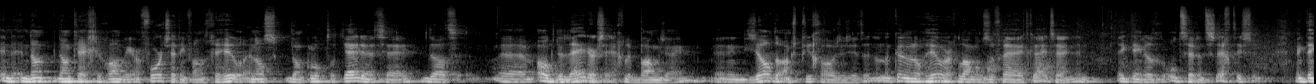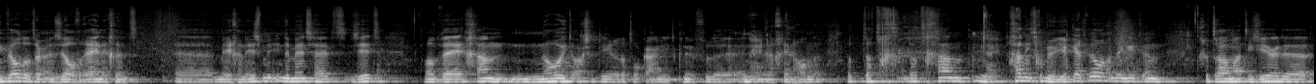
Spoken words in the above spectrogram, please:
en, dan, dan krijg je gewoon weer een voortzetting van het geheel. En als dan klopt wat jij net zei, dat ehm, ook de leiders eigenlijk bang zijn en in diezelfde angstpsychose zitten, dan kunnen we nog heel erg lang onze vrijheid kwijt zijn. En ik denk dat het ontzettend slecht is. Maar ik denk wel dat er een zelfreinigend eh, mechanisme in de mensheid zit. Want wij gaan nooit accepteren dat we elkaar niet knuffelen en Nee. eh, geen handen. Dat, dat, dat gaan, Nee. gaat niet gebeuren. Je kent wel, denk ik, een getraumatiseerde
